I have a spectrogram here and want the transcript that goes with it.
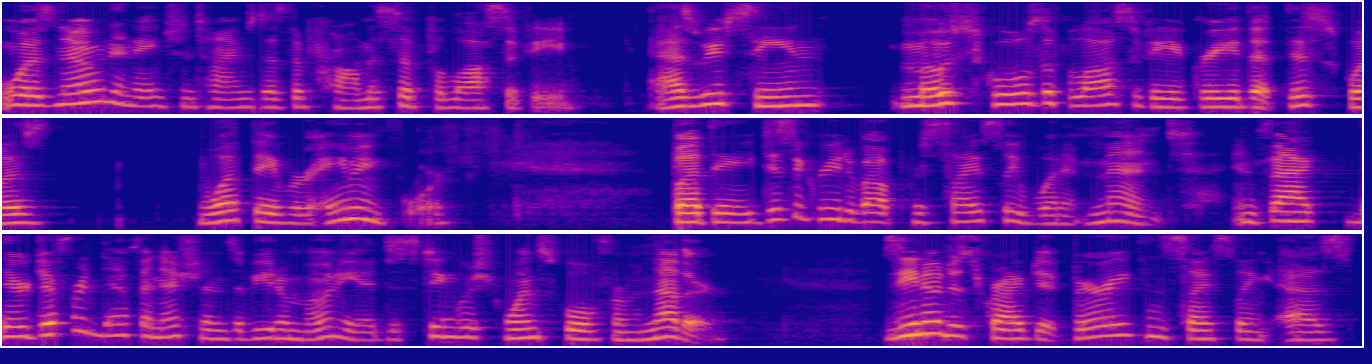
was known in ancient times as the promise of philosophy. As we've seen, most schools of philosophy agreed that this was what they were aiming for, but they disagreed about precisely what it meant. In fact, their different definitions of eudaimonia distinguished one school from another. Zeno described it very concisely as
